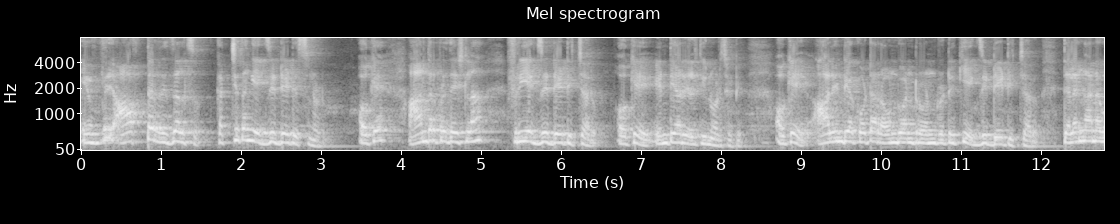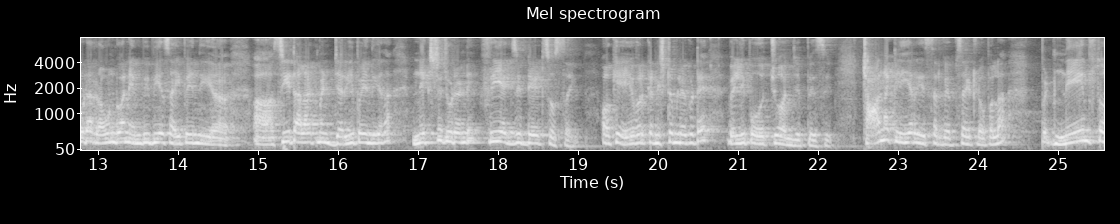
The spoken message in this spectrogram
every after results ఖచ్చితంగా ఎగ్జిట్ డేట్ ఇస్తున్నాడు. ఓకే. ఆంధ్రప్రదేశ్లో ఫ్రీ ఎగ్జిట్ డేట్ ఇచ్చారు. Okay. NTR health university. Okay all India quota round one round టూకి ఎగ్జిట్ డేట్ ఇచ్చారు. తెలంగాణ కూడా రౌండ్ వన్ ఎంబీబీఎస్ అయిపోయింది సీట్ అలాట్మెంట్ జరిగిపోయింది కదా. నెక్స్ట్ చూడండి ఫ్రీ ఎగ్జిట్ డేట్స్ వస్తాయి. ఓకే ఎవరికైనా ఇష్టం లేకుంటే వెళ్ళిపోవచ్చు అని చెప్పేసి. చాలా క్లియర్గా ఇస్తారు వెబ్సైట్ లోపల. నేమ్స్తో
